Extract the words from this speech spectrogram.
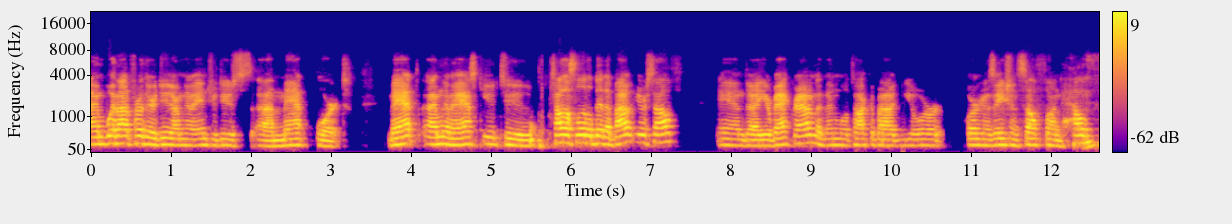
I'm without further ado, I'm going to introduce uh, Matt Ohrt. Matt, I'm going to ask you to tell us a little bit about yourself and uh, your background, and then we'll talk about your organization, Self Fund Health,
